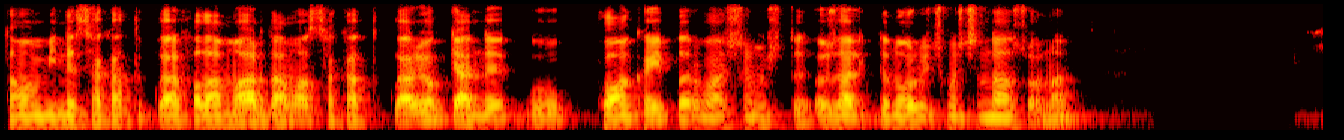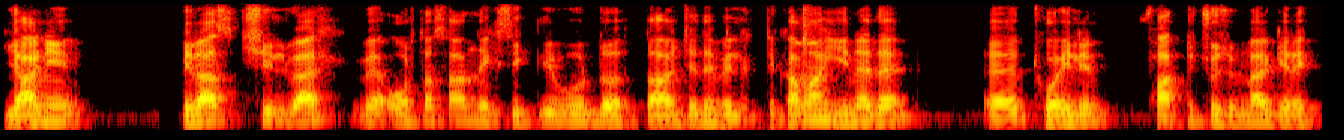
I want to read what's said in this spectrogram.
tamam yine sakatlıklar falan vardı ama sakatlıklar yokken de bu puan kayıpları başlamıştı. Özellikle Norwich maçından sonra. Yani biraz Chilwell ve orta sahanın eksikliği vurdu. Daha önce de belirttik ama yine de e, Tuhel'in farklı çözümler gerek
